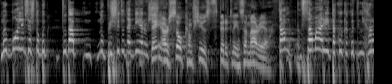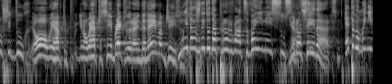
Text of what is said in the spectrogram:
Мы молимся, чтобы туда, ну, пришли туда They верующие. are so confused spiritually in Samaria. Там в Самарии такой какой-то нехороший дух. Oh, we have to, you know, we have to see a breakthrough in the name of Jesus. Мы должны туда прорваться во имя You Иисуса. don't see that. Этого мы не It's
